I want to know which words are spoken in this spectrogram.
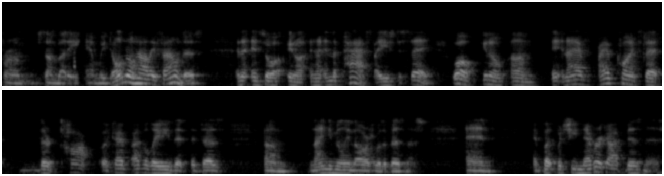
from somebody and we don't know how they found us." And, and so you know, in the past, I used to say, well, you know, um, and I have I have clients that their top like I have, I have a lady that that does um, ninety million dollars worth of business, and but but she never got business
